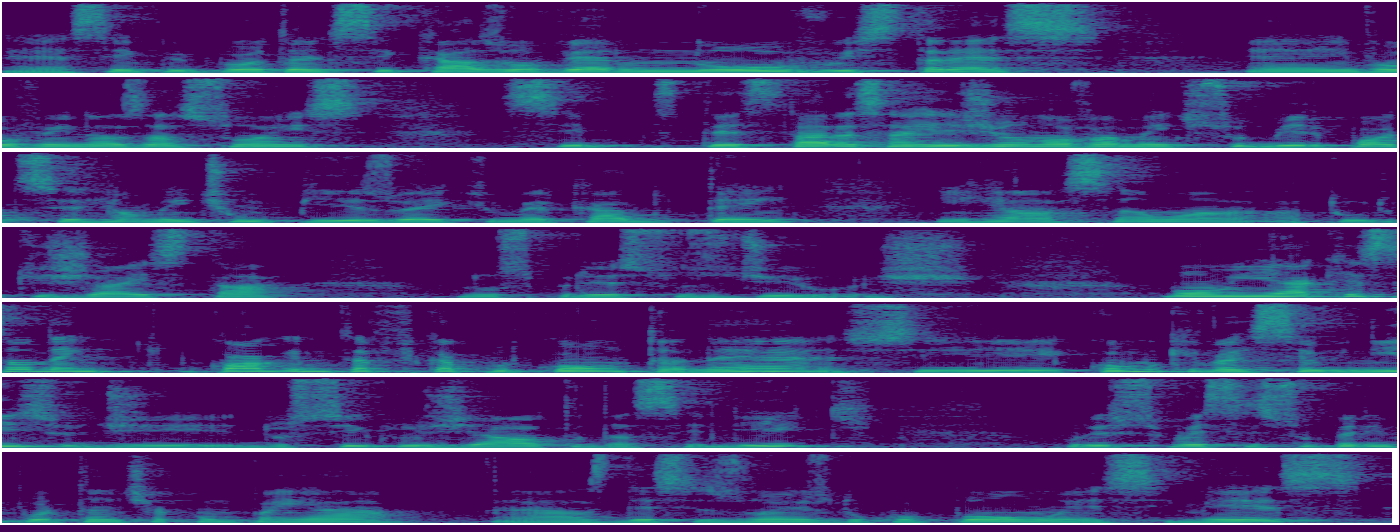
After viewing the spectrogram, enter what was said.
É sempre importante se caso houver um novo estresse é, envolvendo as ações, se testar essa região novamente subir, pode ser realmente um piso aí que o mercado tem em relação a, a tudo que já está nos preços de hoje. Bom, e a questão da incógnita fica por conta, né? Se como que vai ser o início de, do ciclo de alta da Selic. Por isso vai ser super importante acompanhar as decisões do Copom esse mês.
